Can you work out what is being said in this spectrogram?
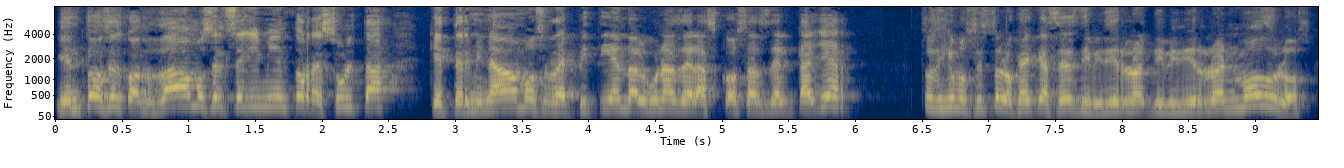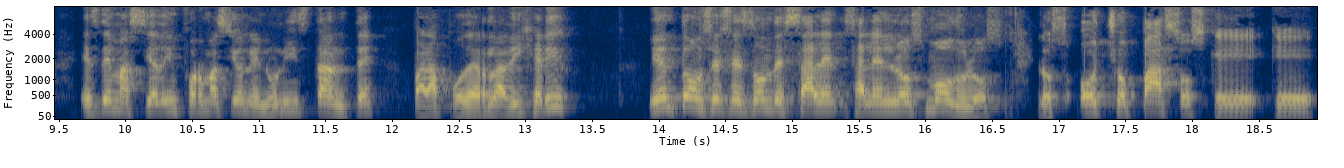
Y entonces cuando dábamos el seguimiento resulta que terminábamos repitiendo algunas de las cosas del taller. Entonces dijimos, esto lo que hay que hacer es dividirlo, dividirlo en módulos. Es demasiada información en un instante para poderla digerir. Y entonces es donde salen, salen los módulos, los ocho pasos que, que,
